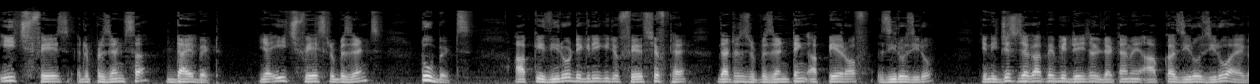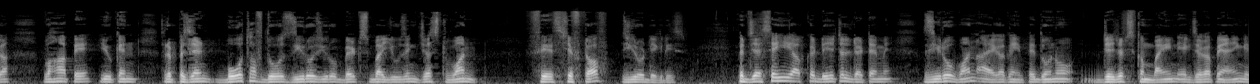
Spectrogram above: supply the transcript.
each phase represents dibit یا each phase represents two bits آپ کی زیرو ڈگری کی جو فیز شفٹ ہے that is representing a pair of zero zero یعنی جس جگہ پہ بھی ڈیجیٹل ڈیٹا میں آپ کا زیرو زیرو آئے گا، وہاں پہ you can represent both of those zero zero bits by using just one phase shift of zero degrees پھر جیسے ہی آپ کا ڈیجیٹل ڈیٹا میں زیرو ون آئے گا کہیں پہ، دونوں ڈیجٹس کمبائن ایک جگہ پہ آئیں گے،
